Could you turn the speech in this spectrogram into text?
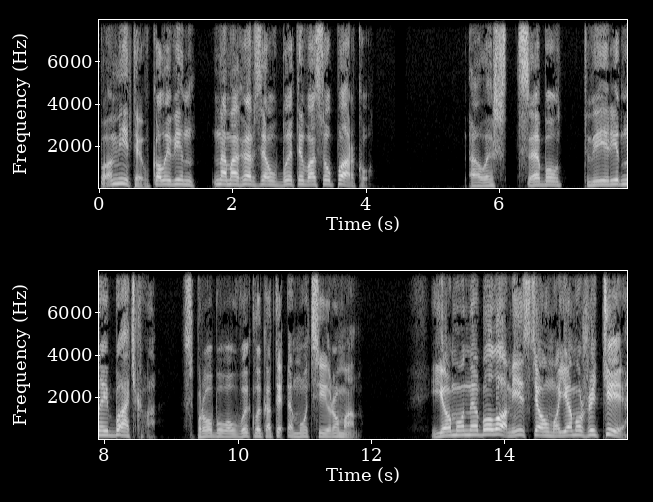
Помітив, коли він намагався вбити вас у парку. Але ж це був твій рідний батько, спробував викликати емоції Роман. Йому не було місця у моєму житті,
